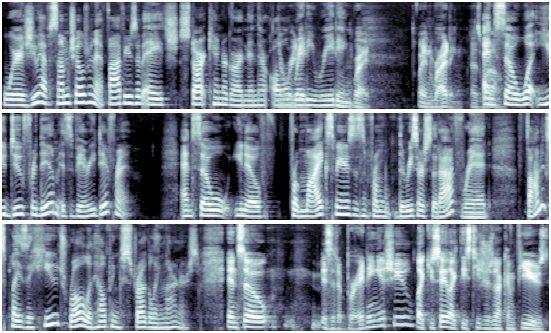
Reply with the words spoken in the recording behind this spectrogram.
Whereas you have some children at five years of age start kindergarten and they're already reading. right and writing as well And so what you do for them is very different. And so, you know, from my experiences and from the research that I've read, phonics plays a huge role in helping struggling learners. And so, is it a branding issue? Like you say, like these teachers are confused.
